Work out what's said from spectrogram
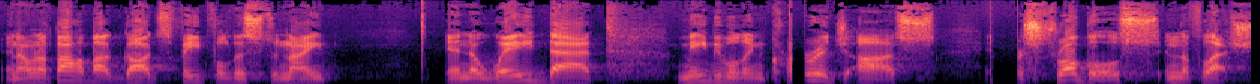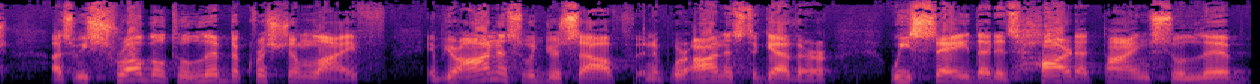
And I want to talk about God's faithfulness tonight in a way that maybe will encourage us in our struggles in the flesh. As we struggle to live the Christian life, if you're honest with yourself and if we're honest together, we say that it's hard at times to live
